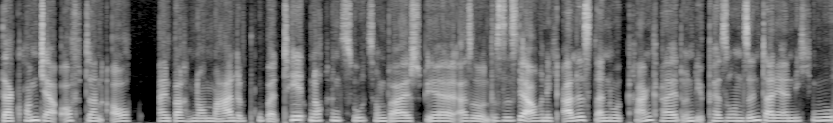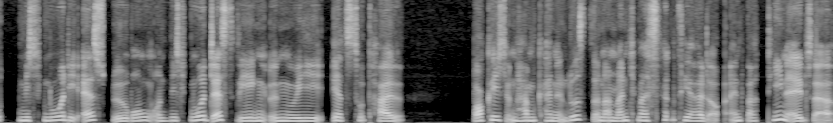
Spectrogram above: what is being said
da kommt ja oft dann auch einfach normale Pubertät noch hinzu zum Beispiel. Also das ist ja auch nicht alles dann nur Krankheit und die Personen sind dann ja nicht nur, nicht nur die Essstörung und nicht nur deswegen irgendwie jetzt total bockig und haben keine Lust, sondern manchmal sind sie halt auch einfach Teenager,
